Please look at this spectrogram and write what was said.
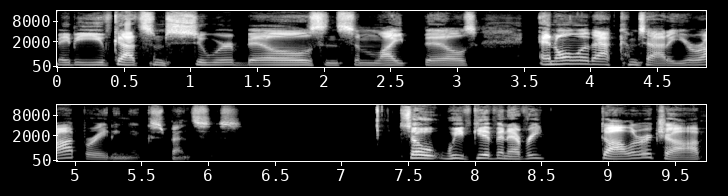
Maybe you've got some sewer bills and some light bills, and all of that comes out of your operating expenses. So we've given every dollar a job.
